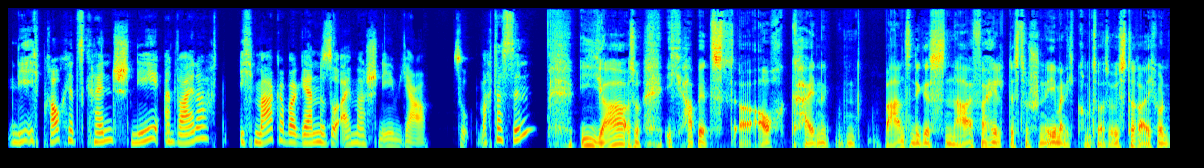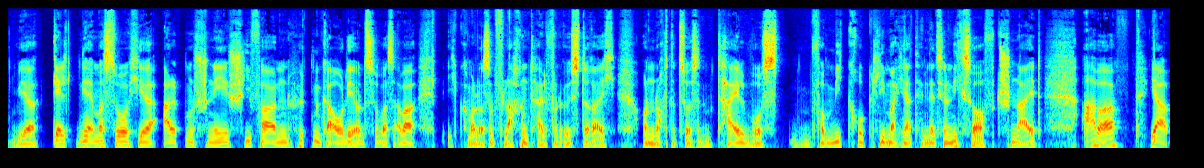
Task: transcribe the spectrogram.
nee, ich brauche jetzt keinen Schnee an Weihnachten. Ich mag aber gerne so einmal Schnee im Jahr. So, macht das Sinn? Ja, also ich habe jetzt äh, auch kein wahnsinniges nahe Verhältnis zu Schnee. Ich, meine, ich komme zwar aus Österreich und wir gelten ja immer so hier Alpen, Schnee, Skifahren, Hüttengaudi und sowas, aber ich komme halt aus einem flachen Teil von Österreich und noch dazu aus einem Teil, wo es vom Mikroklima her tendenziell nicht so oft schneit. Aber ja,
